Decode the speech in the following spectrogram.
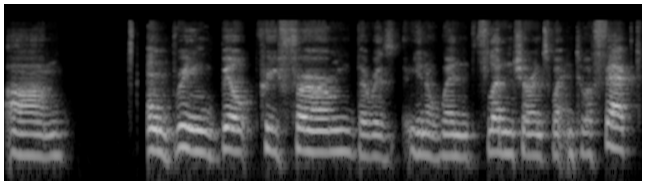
Um, and being built pre-firm, there was, you know, when flood insurance went into effect,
